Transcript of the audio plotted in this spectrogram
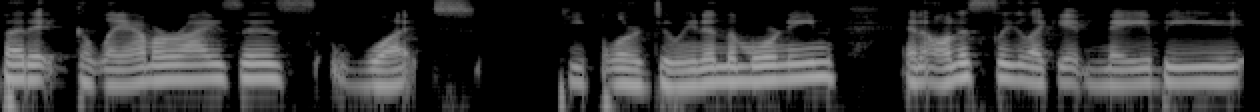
but it glamorizes what people are doing in the morning and honestly like it may be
